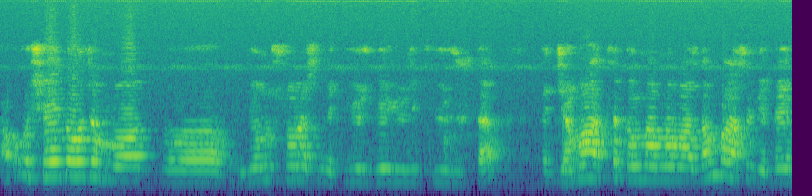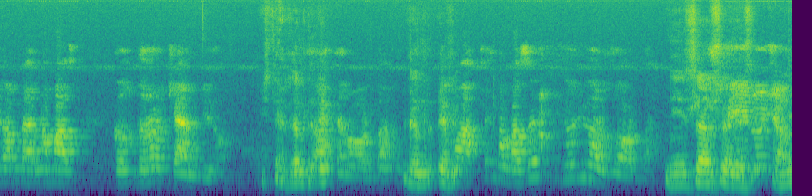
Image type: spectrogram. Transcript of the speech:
Ya O şeyde hocam o e, Yunus suresindeki 101, 102, 103'te e, cemaatle kılınan namazdan bahsediyor. Peygamber namaz kıldırırken diyor. İşte kıl, Zaten orada. kıl, Cemaatle namazı görüyoruz orada. Nisa suresi. Hocam.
